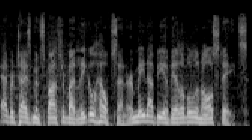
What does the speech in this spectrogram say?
Advertisement sponsored by Legal Help Center may not be available in all states.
